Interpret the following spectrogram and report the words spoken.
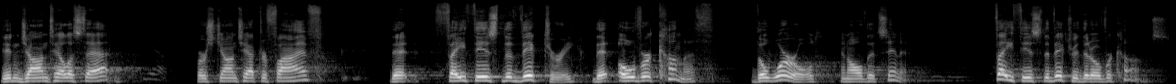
Didn't John tell us that? Yes. 1 John chapter 5 that faith is the victory that overcometh the world and all that's in it. Faith is the victory that overcomes.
